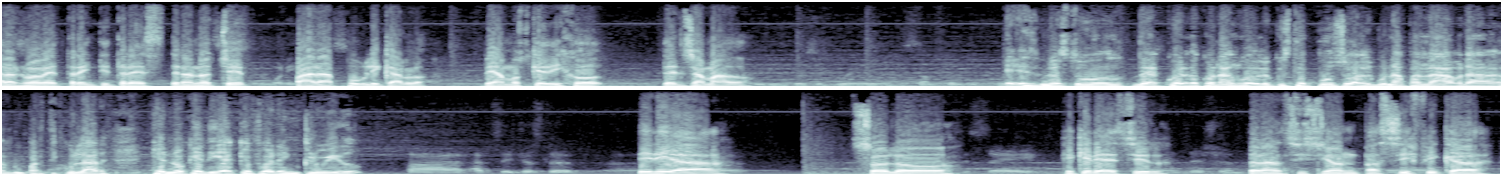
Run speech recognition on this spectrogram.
a las 9.33 de la noche para publicarlo. Veamos qué dijo del llamado. ¿No estuvo de acuerdo con algo de lo que usted puso? ¿Alguna palabra en particular que no quería que fuera incluido? Diría solo que quería decir transición pacífica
